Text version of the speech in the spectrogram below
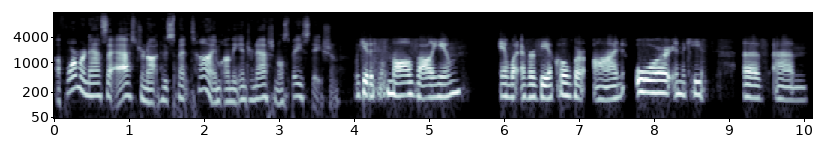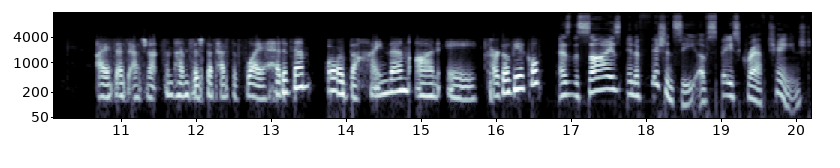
a former NASA astronaut who spent time on the International Space Station. We get a small volume in whatever vehicle we're on, or in the case of um, ISS astronauts, sometimes their stuff has to fly ahead of them or behind them on a cargo vehicle. As the size and efficiency of spacecraft changed,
